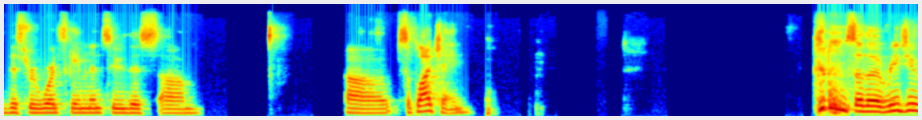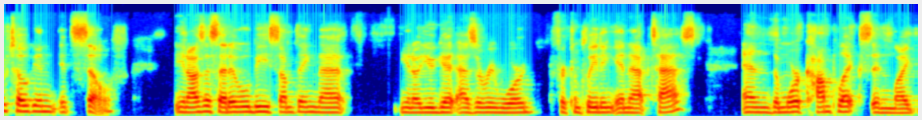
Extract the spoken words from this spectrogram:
this reward scheme and into this um, uh, supply chain. so the Rejuve token itself, you know, as I said, it will be something that, you know, you get as a reward for completing in-app tasks. And the more complex and like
